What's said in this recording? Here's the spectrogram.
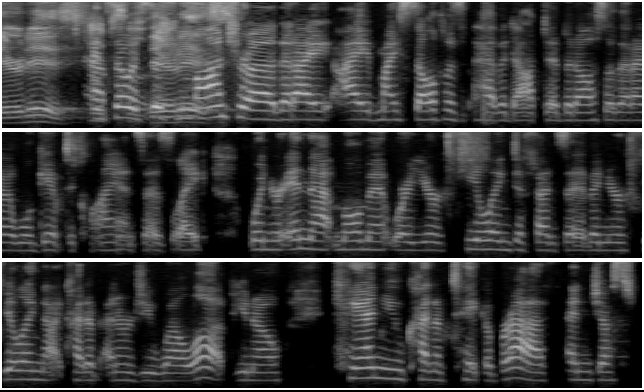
There it is. And so it's this mantra that I, I myself have adopted, but also that I will give to clients as like when you're in that moment where you're feeling defensive and you're feeling that kind of energy well up, you know, can you kind of take a breath and just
